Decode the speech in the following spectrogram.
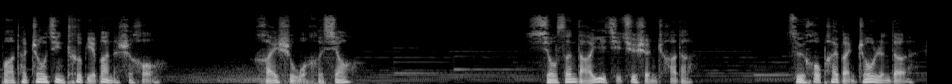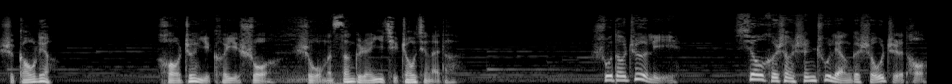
把他招进特别办的时候，还是我和肖、肖三达一起去审查的。最后拍板招人的是高亮，郝正义可以说是我们三个人一起招进来的。说到这里，萧和尚伸出两个手指头，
